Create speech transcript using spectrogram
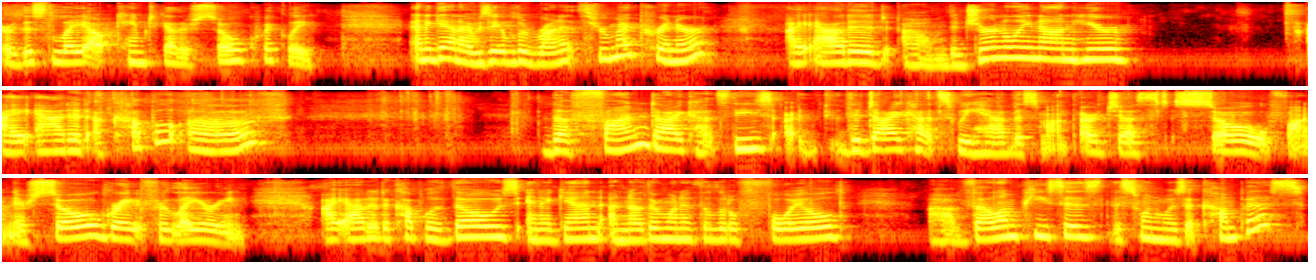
or this layout came together so quickly. And again, I was able to run it through my printer. I added um, the journaling on here. I added a couple of the fun die cuts. These are the die cuts we have this month are just so fun. They're so great for layering. I added a couple of those, and again, another one of the little foiled uh, vellum pieces. This one was a compass.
